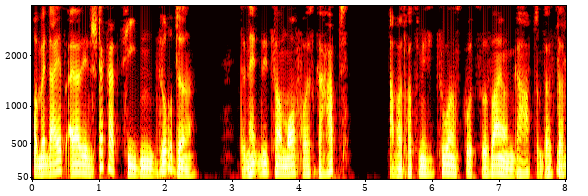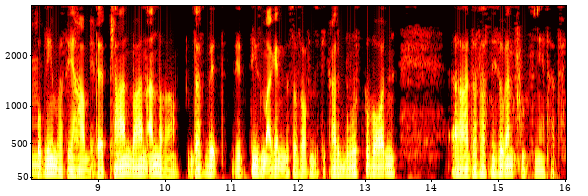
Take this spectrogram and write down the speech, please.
Und wenn da jetzt einer den Stecker ziehen würde, dann hätten sie zwar Morpheus gehabt, aber trotzdem nicht die Zugangscodes zu Zion gehabt. Und das ist das Mhm. Problem, was sie haben. Okay. Der Plan war ein anderer. Und das wird, diesem Agenten ist das offensichtlich gerade bewusst geworden, äh, dass das nicht so ganz funktioniert hat.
